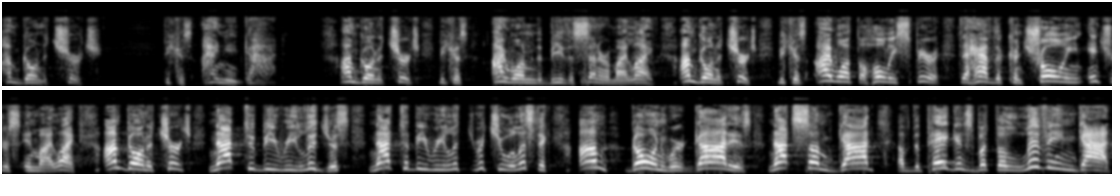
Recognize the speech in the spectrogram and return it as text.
I'm going to church because I need God. I'm going to church because I want Him to be the center of my life. I'm going to church because I want the Holy Spirit to have the controlling interest in my life. I'm going to church not to be religious, not to be ritualistic. I'm going where God is, not some God of the pagans, but the living God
